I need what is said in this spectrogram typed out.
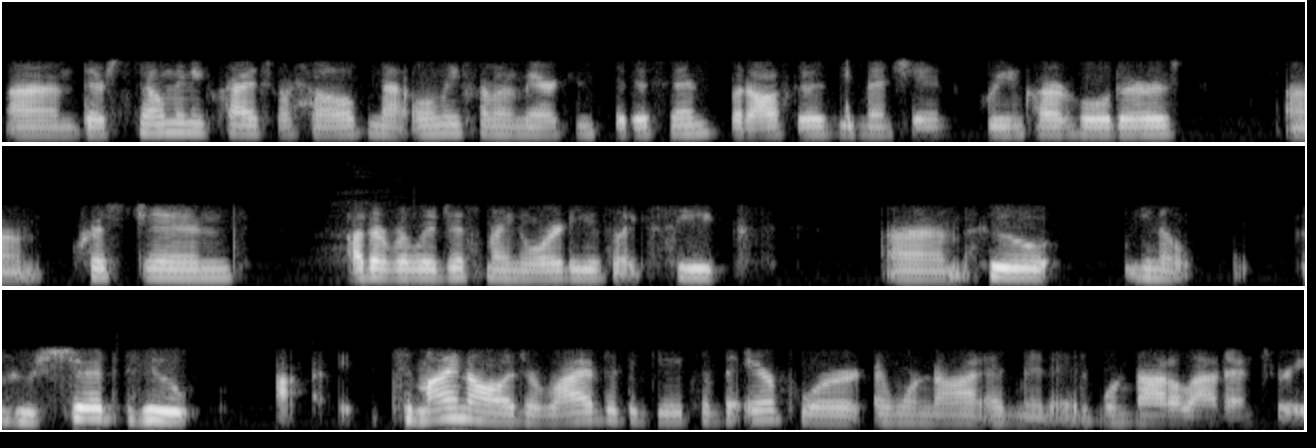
Um, there's so many cries for help, not only from American citizens, but also, as you mentioned, green card holders, um, Christians, other religious minorities like Sikhs, um, who you know who should who uh, to my knowledge arrived at the gates of the airport and were not admitted, were not allowed entry,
